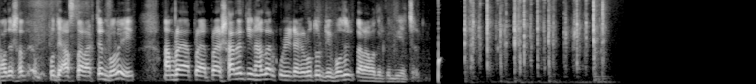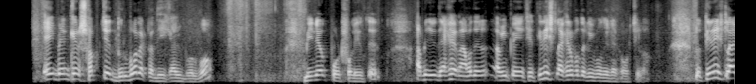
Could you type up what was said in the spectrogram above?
আমাদের সাথে প্রতি আস্থা রাখছেন বলেই আমরা প্রায় প্রায় সাড়ে তিন হাজার কোটি টাকা নতুন ডিপোজিট তারা আমাদেরকে দিয়েছেন। এই ব্যাংকের সবচেয়ে দুর্বল একটা দিক আমি বলব, বিনিয়োগ পোর্টফোলিওতে আপনি যদি দেখেন আমাদের, আমি পেয়েছি তিরিশ লাখের মতো ডিপোজিট অ্যাকাউন্ট ছিল। তো তিরিশ লাখ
